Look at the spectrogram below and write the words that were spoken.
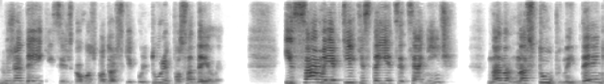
вже деякі сільськогосподарські культури посадили. І саме як тільки стається ця ніч, на на- наступний день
